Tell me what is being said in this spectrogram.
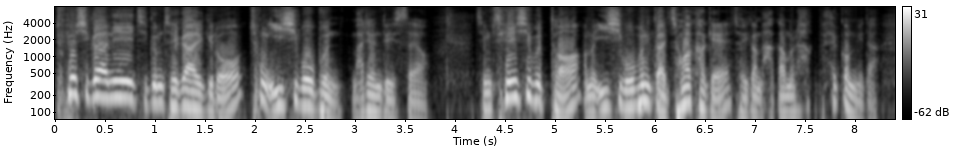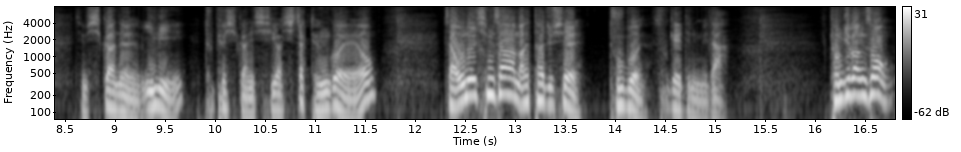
투표 시간이 지금 제가 알기로 총 25분 마련돼 있어요. 지금 3시부터 아마 25분까지 정확하게 저희가 마감을 하- 할 겁니다. 지금 시간을 이미 투표 시간이 시- 시작된 거예요. 자, 오늘 심사 맡아주실 두 분 소개해드립니다. 경기방송,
